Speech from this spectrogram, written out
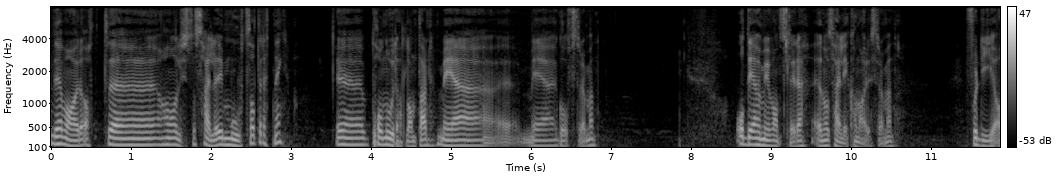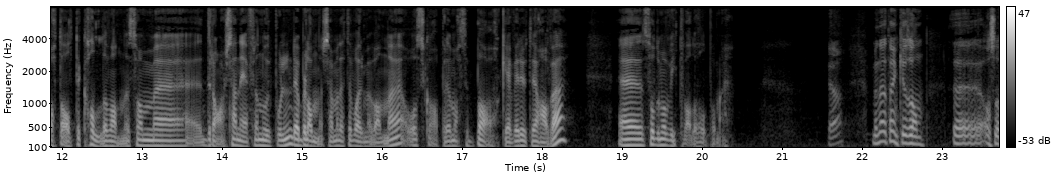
det var at eh, han hadde lyst til å seile i motsatt retning eh, på Nord-Atlanteren med, med, Golfstrømmen. Og det er mye vanskeligere enn å seile i Kanaristrømmen. Fordi at alt det kalde vannet som eh, drar seg ned fra Nordpolen, det blander seg med dette varme vannet og skaper en masse bakever ute i havet. Eh, så du må vite hva du holder på med. Ja, Men jeg tenker sånn Uh, altså,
